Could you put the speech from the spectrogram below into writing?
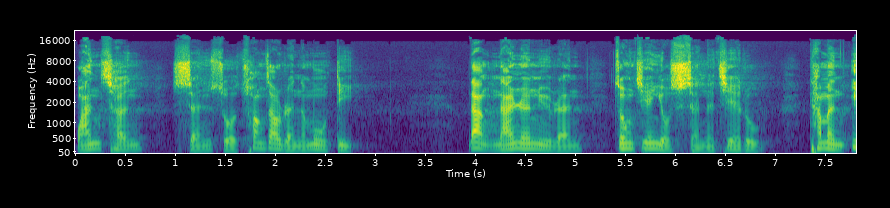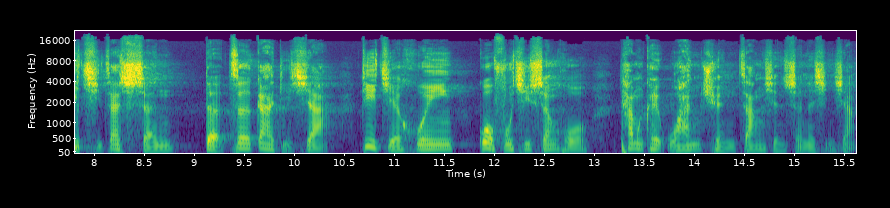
完成神所创造人的目的，让男人女人中间有神的介入，他们一起在神的遮盖底下缔结婚姻，过夫妻生活，他们可以完全彰显神的形象。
